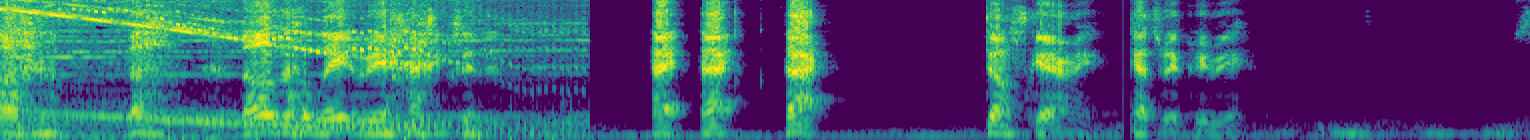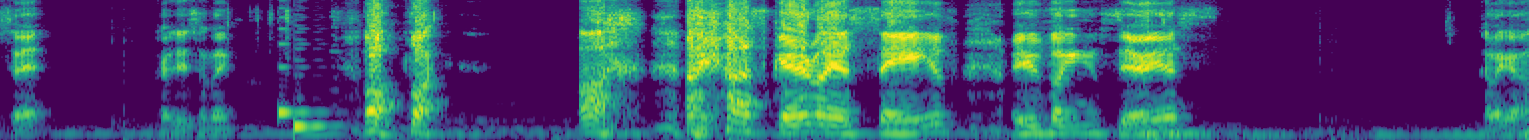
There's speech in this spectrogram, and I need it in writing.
Uh, that, that was a late reaction. Hey, hey, hey! Don't scare me. Cat's really creepy. Sit. Can I do something? Oh, fuck! Oh, I got scared by a save? Are you fucking serious? Can I go?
